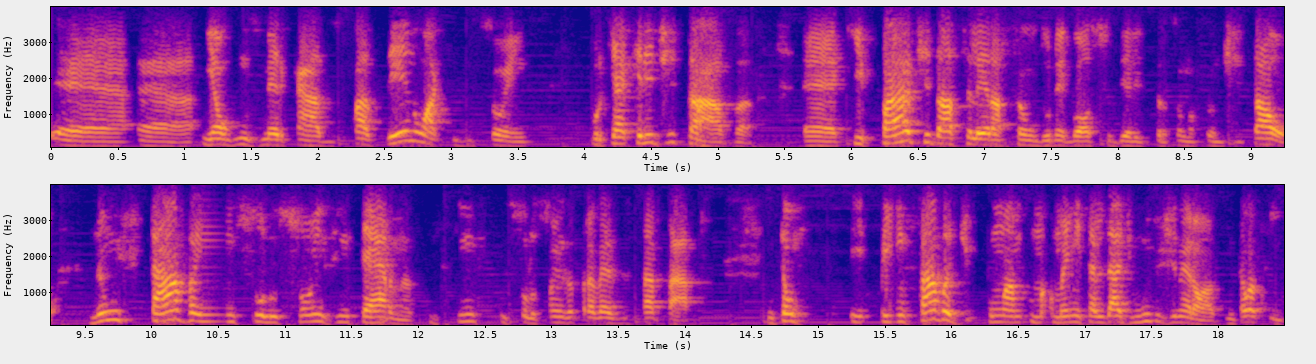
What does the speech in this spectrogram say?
é, é, em alguns mercados fazendo aquisições porque acreditava é, que parte da aceleração do negócio dele de transformação digital não estava em soluções internas, e sim em soluções através de startups. Então, pensava com uma, uma mentalidade muito generosa. Então, assim,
